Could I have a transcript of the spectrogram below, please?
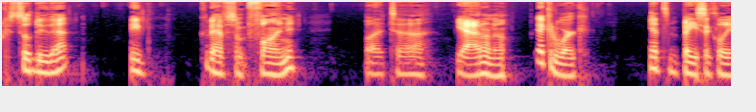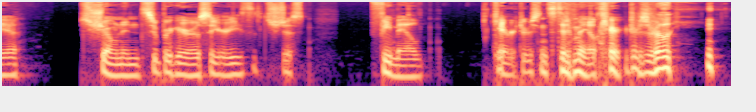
Could still do that. He could have some fun. But uh yeah, I don't know. It could work. It's basically a shonen superhero series. It's just female characters instead of male characters, really.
